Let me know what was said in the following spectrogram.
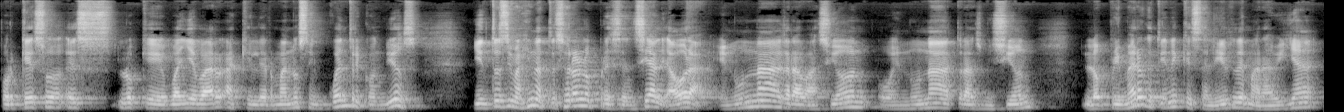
porque eso es lo que va a llevar a que el hermano se encuentre con Dios. Y entonces imagínate, eso era lo presencial. Ahora, en una grabación o en una transmisión, lo primero que tiene que salir de maravilla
